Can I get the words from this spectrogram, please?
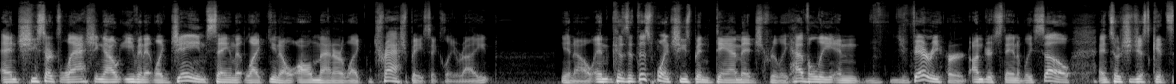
and she starts lashing out even at like james saying that like you know all men are like trash basically right? You know and because at this point she's been damaged really heavily and very hurt understandably so and so she just gets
